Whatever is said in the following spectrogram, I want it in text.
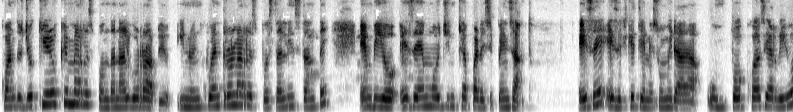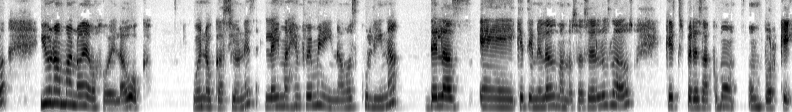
cuando yo quiero que me respondan algo rápido y no encuentro la respuesta al instante, envío ese emoji que aparece pensando. Ese es el que tiene su mirada un poco hacia arriba y una mano debajo de la boca. O en ocasiones, la imagen femenina masculina de las eh, que tiene las manos hacia los lados, que expresa como un porqué.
